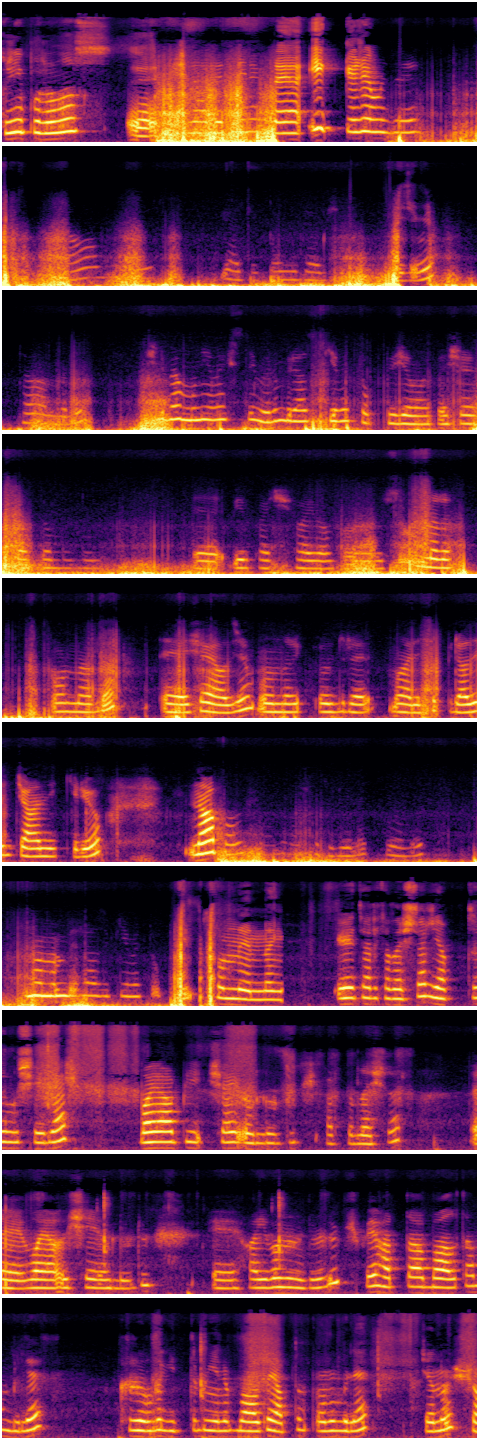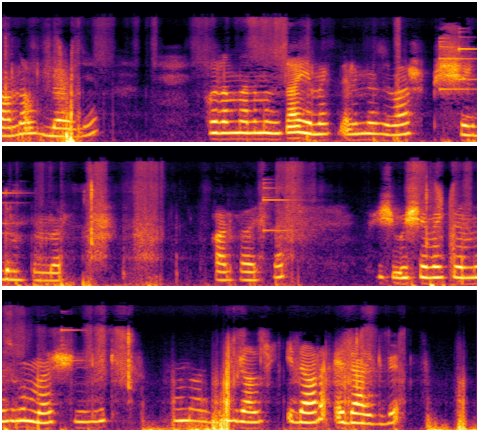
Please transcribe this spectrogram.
Creeper'ımız e, işini hallettiğine göre ilk gecemizi tamam Gerçekten güzel bir şey. Gecemi tamamladım. Şimdi ben bunu yemek istemiyorum. Birazcık yemek arkadaşlar. Etraftan bulduğum e, birkaç hayvan falan onları onlardan e, şey alacağım. Onları öldüre maalesef birazcık canilik giriyor. Ne yapalım? Hemen birazcık yemek toplayayım. Sonra elinden Evet arkadaşlar yaptığım şeyler bayağı bir şey öldürdük arkadaşlar. Ee, bayağı bir şey öldürdük. Ee, hayvan öldürdük ve hatta baltam bile kırıldı gittim yeni balta yaptım. Onun bile canı şu anda böyle. Fırınlarımızda yemeklerimiz var. Pişirdim bunları. Arkadaşlar. Pişmiş yemeklerimiz bunlar. Şimdilik bunlar birazcık idare eder gibi.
